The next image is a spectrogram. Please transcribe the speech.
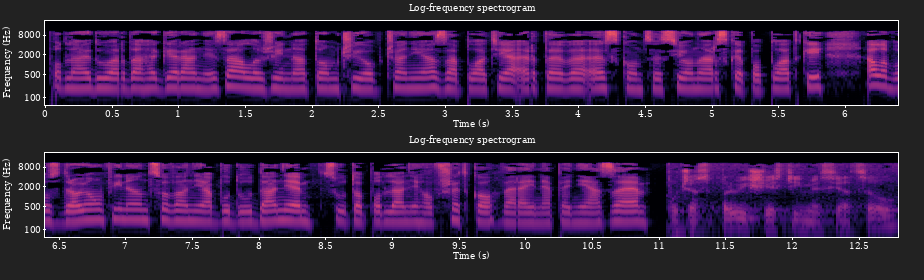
Podľa Eduarda Hegera nezáleží na tom, či občania zaplatia RTVS koncesionárske poplatky alebo zdrojom financovania budú dane. Sú to podľa neho všetko verejné peniaze. Počas prvých šiestich mesiacov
